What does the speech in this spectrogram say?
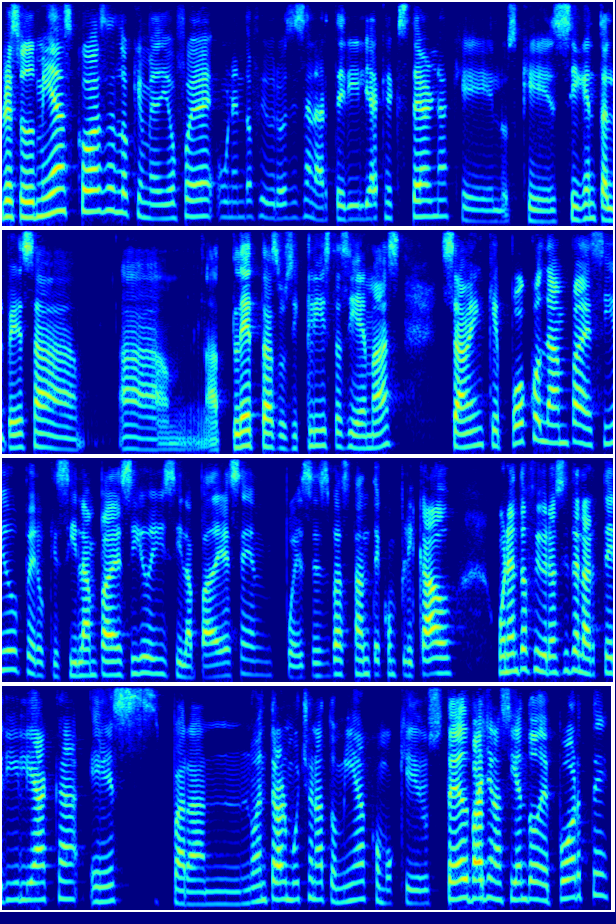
Resumidas cosas, lo que me dio fue una endofibrosis en la arteria ilíaca externa, que los que siguen tal vez a, a, atletas o ciclistas y demás, saben que pocos la han padecido, pero que sí la han padecido y si la padecen, pues es bastante complicado una endofibrosis de la arteria ilíaca es, para no entrar mucho en anatomía, como que ustedes vayan haciendo deporte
